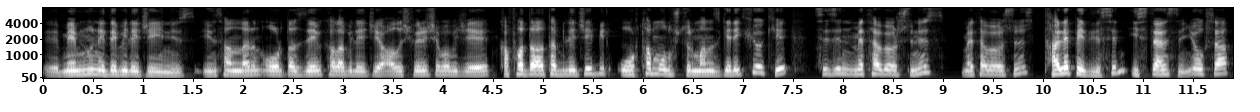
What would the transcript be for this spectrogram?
e, memnun edebileceğiniz, insanların orada zevk alabileceği, alışveriş yapabileceği, kafa dağıtabileceği bir ortam oluşturmanız gerekiyor ki sizin metaverse'ünüz Metaverse'ünüz talep edilsin, istensin. Yoksa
